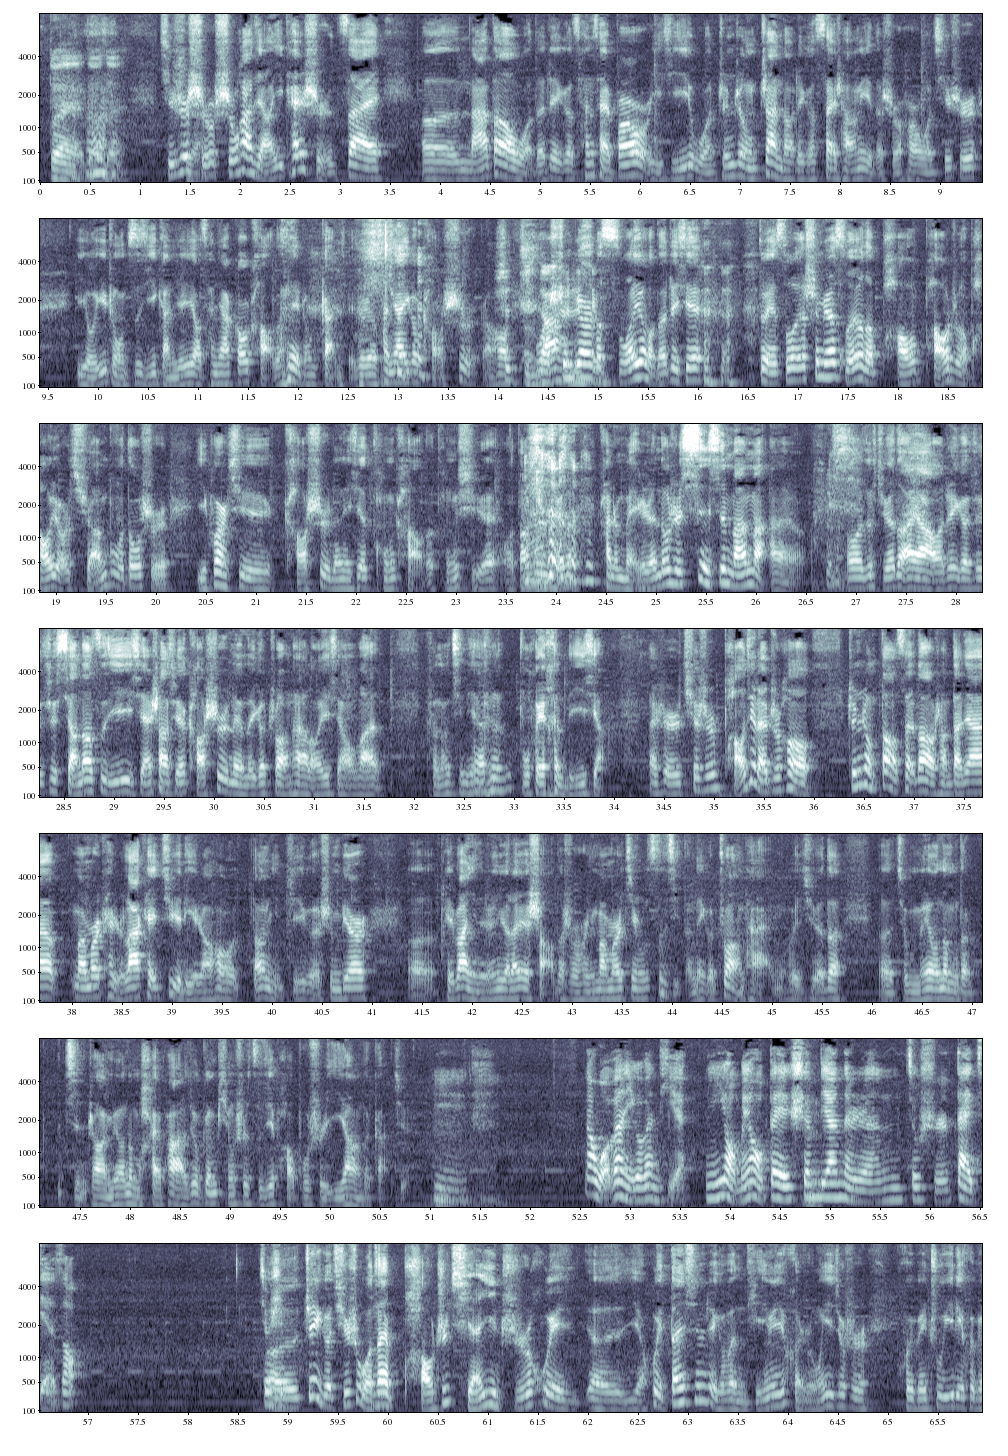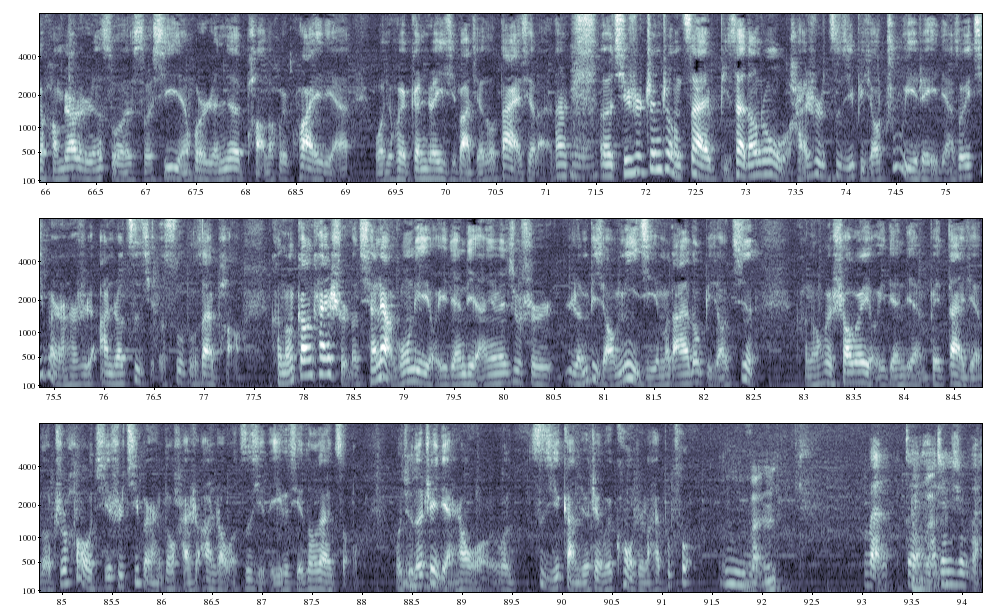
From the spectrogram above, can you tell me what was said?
对对对，其实实实话讲，一开始在呃拿到我的这个参赛包，以及我真正站到这个赛场里的时候，我其实有一种自己感觉要参加高考的那种感觉，就是要参加一个考试，然后我身边的所有的这些，对，所有身边所有的跑跑者跑友，全部都是一块儿去考试的那些同考的同学。我当时觉得看着每个人都是信心满满，我就觉得哎呀，我这个就就想到自己以前上学考试那那个状态了，我一想完，可能今天不会很理想。但是确实跑起来之后，真正到赛道上，大家慢慢开始拉开距离，然后当你这个身边儿呃陪伴你的人越来越少的时候，你慢慢进入自己的那个状态，你会觉得呃就没有那么的紧张，也没有那么害怕，就跟平时自己跑步是一样的感觉。嗯，那我问一个问题，你有没有被身边的人就是带节奏？就是呃，这个其实我在跑之前一直会呃也会担心这个问题，因为很容易就是会被注意力会被旁边的人所所吸引，或者人家跑得会快一点，我就会跟着一起把节奏带起来。但是呃，其实真正在比赛当中，我还是自己比较注意这一点，所以基本上是按照自己的速度在跑。可能刚开始的前两公里有一点点，因为就是人比较密集嘛，大家都比较近。可能会稍微有一点点被带节奏，之后其实基本上都还是按照我自己的一个节奏在走。我觉得这点上我我自己感觉这回控制的还不错。嗯，稳，稳，对，还真是稳。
